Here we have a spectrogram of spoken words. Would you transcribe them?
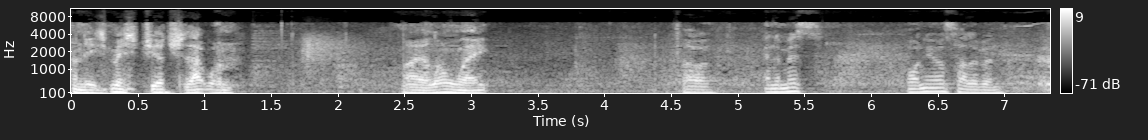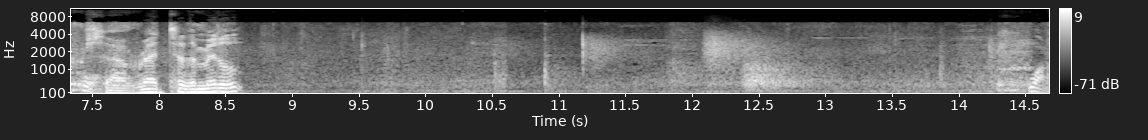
And he's misjudged that one by a long way. Foul. And a miss. Ronnie O'Sullivan. Four. So red to the middle. One.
